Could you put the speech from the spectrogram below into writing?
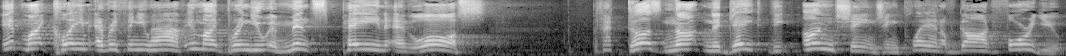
It might claim everything you have, it might bring you immense pain and loss. But that does not negate the unchanging plan of God for you.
